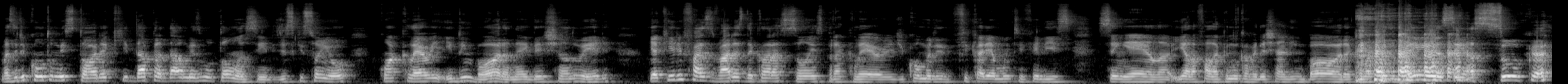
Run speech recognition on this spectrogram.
Mas ele conta uma história que dá para dar o mesmo tom assim. Ele diz que sonhou com a Clary indo embora, né, e deixando ele e aqui ele faz várias declarações para Clary de como ele ficaria muito infeliz sem ela, e ela fala que nunca vai deixar ele embora, que é uma coisa bem assim, açúcar.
